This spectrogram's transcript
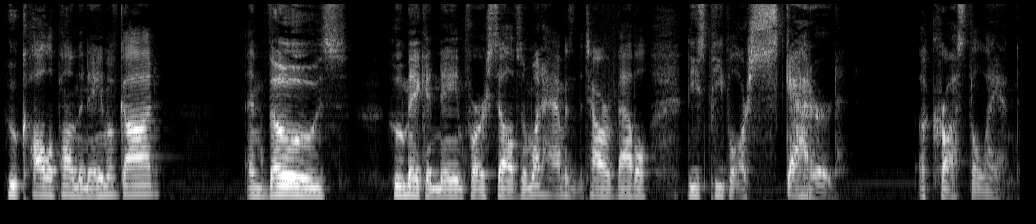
who call upon the name of God and those who make a name for ourselves. And what happens at the Tower of Babel? These people are scattered across the land.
